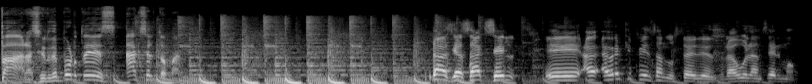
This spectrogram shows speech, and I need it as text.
Para Sir Deportes, Axel Tomán. Gracias, Axel. Eh, a, ver qué piensan ustedes, Raúl Anselmo.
